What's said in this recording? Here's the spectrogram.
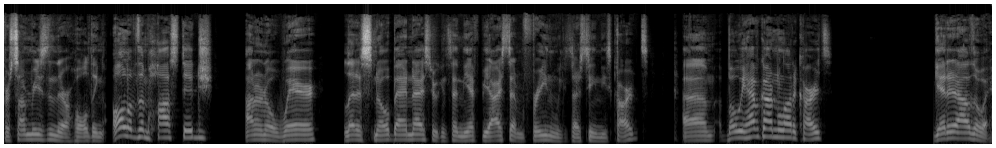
For some reason, they're holding all of them hostage. I don't know where. Let us know, Bandai, so we can send the FBI, set them free, and we can start seeing these cards. Um, but we have gotten a lot of cards. Get it out of the way.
